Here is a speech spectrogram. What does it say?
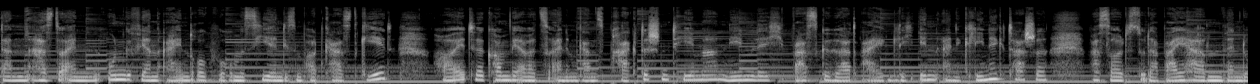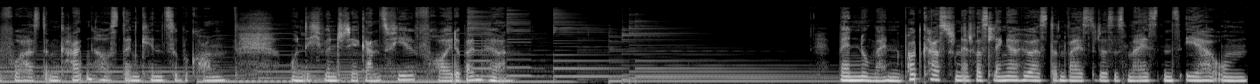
Dann hast du einen ungefähren Eindruck, worum es hier in diesem Podcast geht. Heute kommen wir aber zu einem ganz praktischen Thema, nämlich was gehört eigentlich in eine Kliniktasche? Was solltest du dabei haben, wenn du vorhast, im Krankenhaus dein Kind zu bekommen? Und ich wünsche dir ganz viel Freude beim Hören. Wenn du meinen Podcast schon etwas länger hörst, dann weißt du, dass es meistens eher um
